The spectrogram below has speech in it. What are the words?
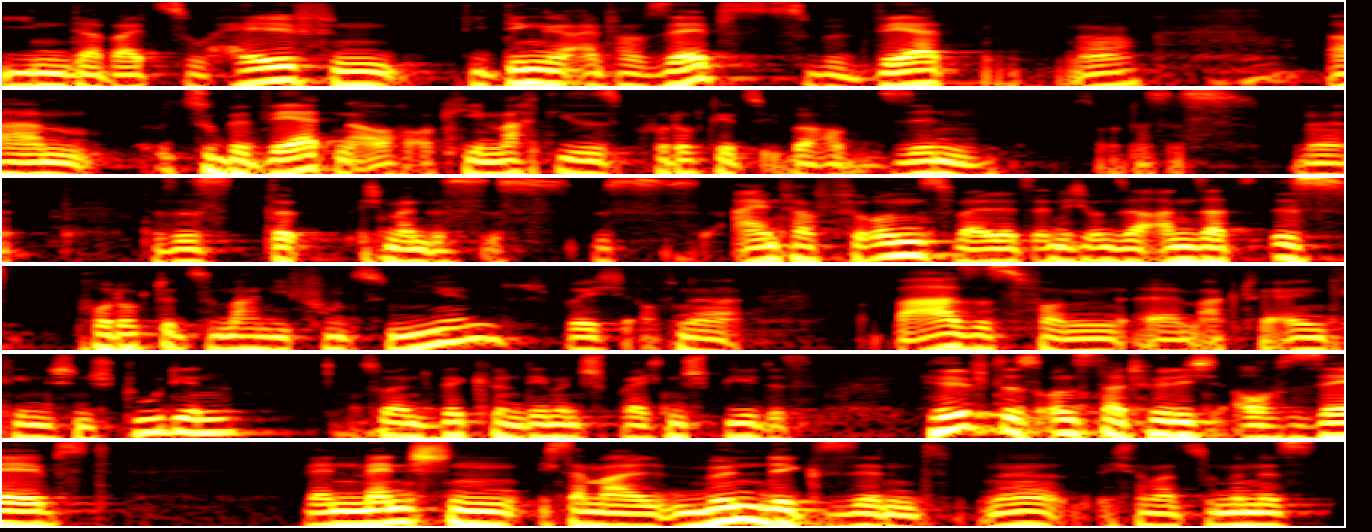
ihnen dabei zu helfen, die Dinge einfach selbst zu bewerten. Ne? Ähm, zu bewerten auch, okay, macht dieses Produkt jetzt überhaupt Sinn? So, das ist, ne, das ist, das, ich meine, das ist, das ist einfach für uns, weil letztendlich unser Ansatz ist, Produkte zu machen, die funktionieren, sprich auf einer Basis von ähm, aktuellen klinischen Studien zu entwickeln. Dementsprechend spielt es, hilft es uns natürlich auch selbst, wenn Menschen, ich sag mal, mündig sind, ne, ich sag mal zumindest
